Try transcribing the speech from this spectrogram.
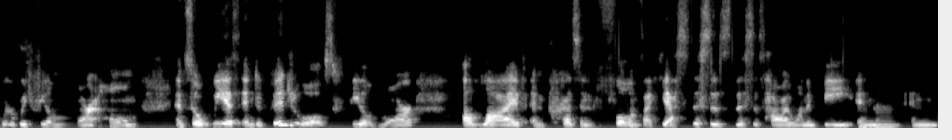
where we feel more at home and so we as individuals feel more alive and present full and it's like yes this is this is how i want to be in mm-hmm. in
